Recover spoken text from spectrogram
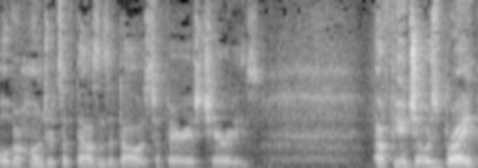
over hundreds of thousands of dollars to various charities. Our future was bright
